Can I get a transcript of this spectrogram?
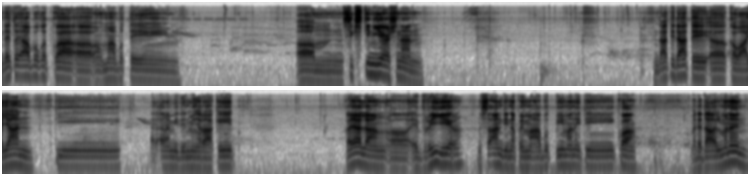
Dito apo kat kwa uh, umabot ti um 16 years nan. Dati-dati uh, kawayan ti arami din mga racket. Kaya lang uh, every year nasaan di na pa maabot pi man iti kwa madadaol manan.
